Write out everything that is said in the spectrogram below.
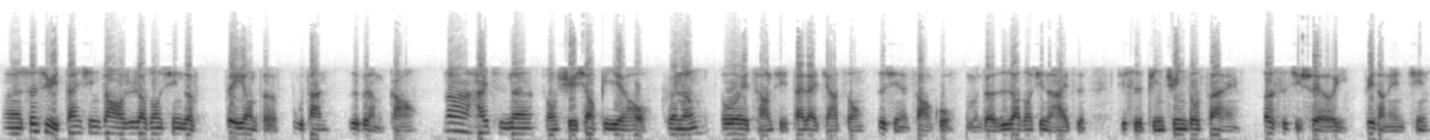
嗯，甚至于担心到日照中心的费用的负担是不是很高？那孩子呢，从学校毕业后，可能都会长期待在家中自行的照顾。我们的日照中心的孩子，其实平均都在二十几岁而已，非常年轻。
